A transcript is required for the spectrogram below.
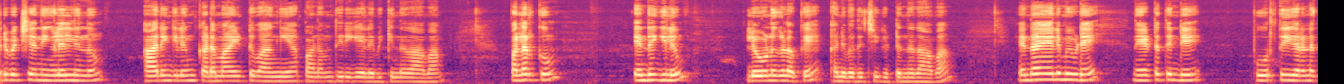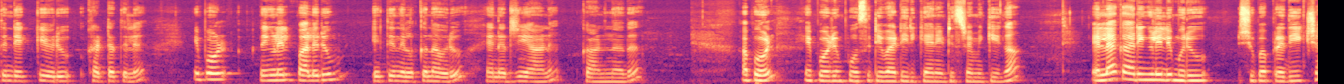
ഒരുപക്ഷെ നിങ്ങളിൽ നിന്നും ആരെങ്കിലും കടമായിട്ട് വാങ്ങിയ പണം തിരികെ ലഭിക്കുന്നതാവാം. പലർക്കും എന്തെങ്കിലും ലോണുകളൊക്കെ അനുവദിച്ച് കിട്ടുന്നതാവാം. എന്തായാലും ഇവിടെ നേട്ടത്തിന്റെ പൂർത്തീകരണത്തിന്റെയൊക്കെ ഒരു ഘട്ടത്തിൽ ഇപ്പോൾ നിങ്ങളിൽ പലരും എത്തി നിൽക്കുന്ന ഒരു എനർജിയാണ് കാണുന്നത്. അപ്പോൾ എപ്പോഴും പോസിറ്റീവായിട്ട് ഇരിക്കാനായിട്ട് ശ്രമിക്കുക. എല്ലാ കാര്യങ്ങളിലും ഒരു ശുഭപ്രതീക്ഷ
